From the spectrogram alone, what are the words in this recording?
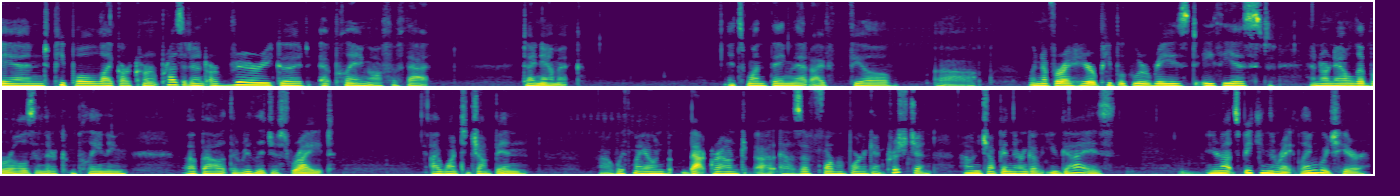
And people like our current president are very good at playing off of that dynamic. It's one thing that I feel uh, whenever I hear people who were raised atheist and are now liberals and they're complaining about the religious right, I want to jump in uh, with my own background uh, as a former born again Christian. I want to jump in there and go, you guys, you're not speaking the right language here.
